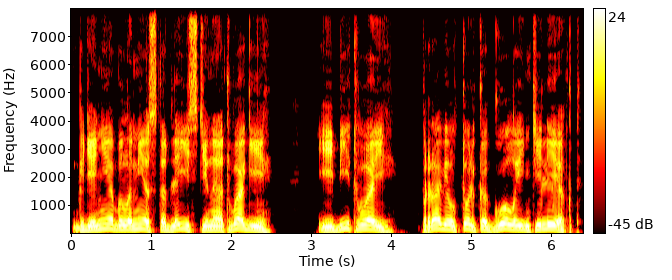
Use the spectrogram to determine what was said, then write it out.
где не было места для истинной отваги, и битвой правил только голый интеллект.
